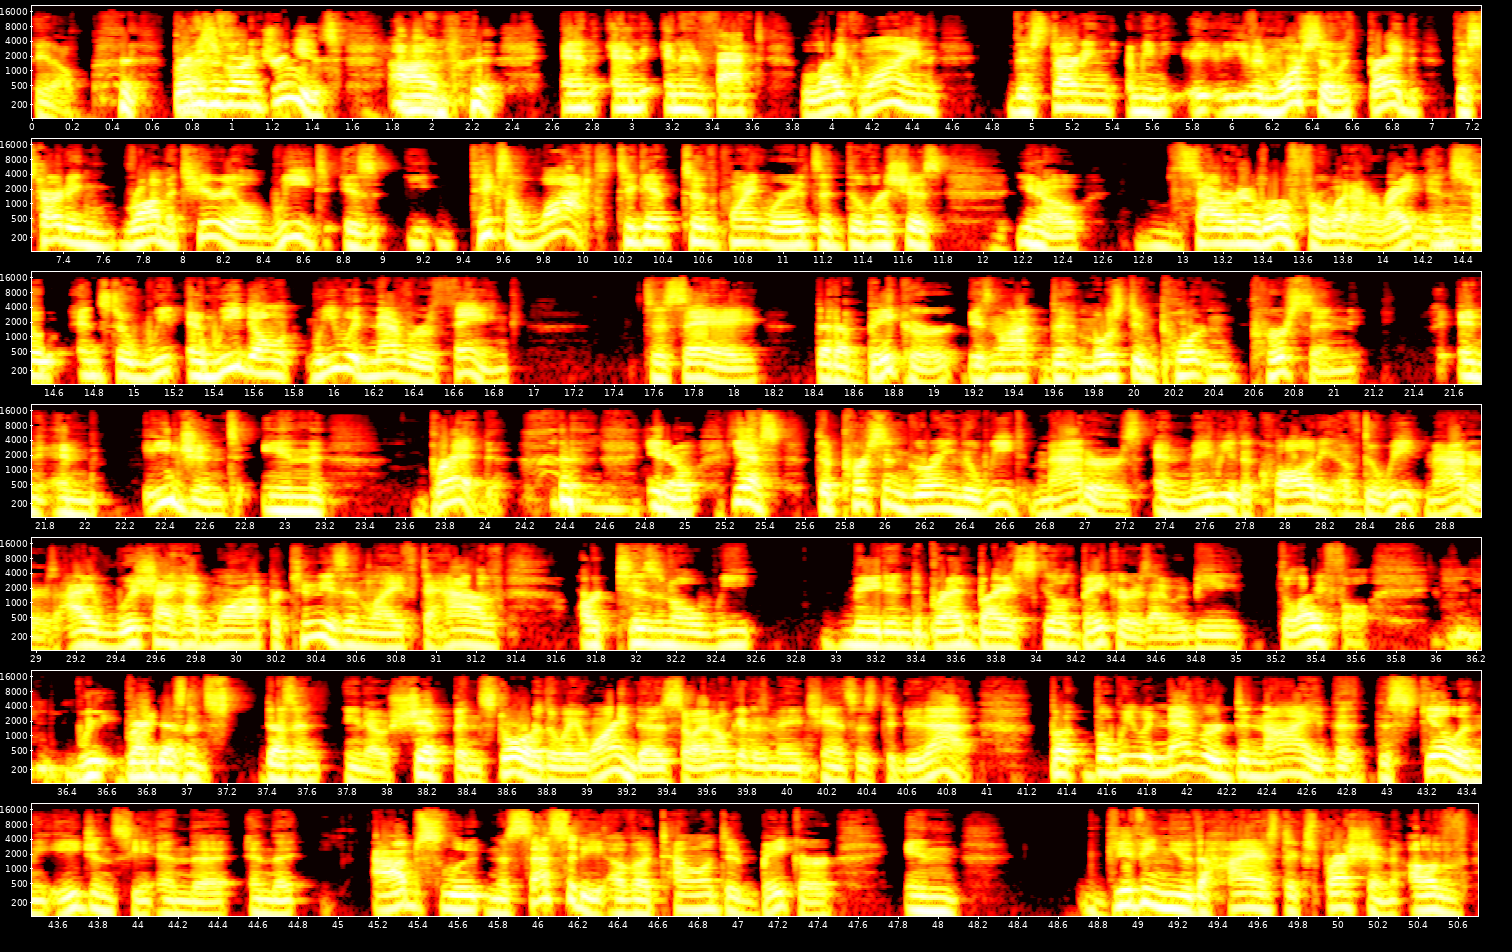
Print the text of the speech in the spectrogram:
You know, bread right. doesn't grow on trees. Mm-hmm. Um, and and and in fact, like wine, the starting i mean even more so with bread the starting raw material wheat is takes a lot to get to the point where it's a delicious you know sourdough loaf or whatever, right? Mm-hmm. And so and so we and we don't we would never think to say that a baker is not the most important person and, and agent in bread. You know, yes, the person growing the wheat matters and maybe the quality of the wheat matters. I wish I had more opportunities in life to have artisanal wheat made into bread by skilled bakers. I would be delightful. We, bread doesn't doesn't you know ship and store the way wine does, so I don't get as many chances to do that. But but we would never deny the the skill and the agency and the and the absolute necessity of a talented baker in giving you the highest expression of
